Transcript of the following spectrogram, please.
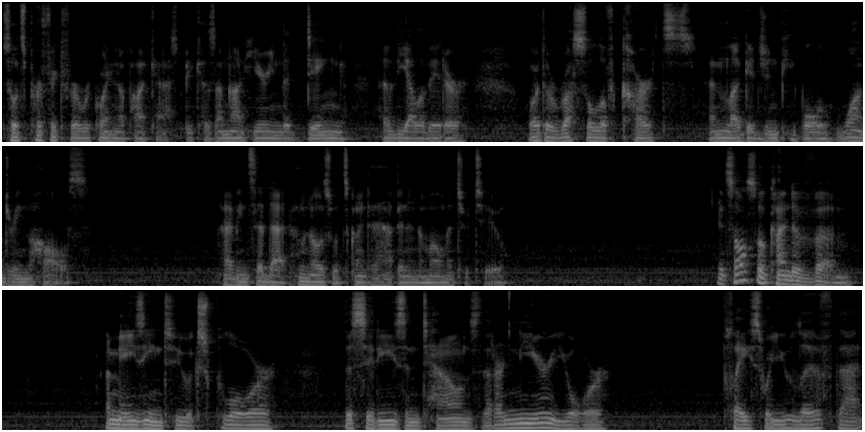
So it's perfect for recording a podcast because I'm not hearing the ding of the elevator or the rustle of carts and luggage and people wandering the halls. Having said that, who knows what's going to happen in a moment or two. It's also kind of um, amazing to explore the cities and towns that are near your place where you live that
